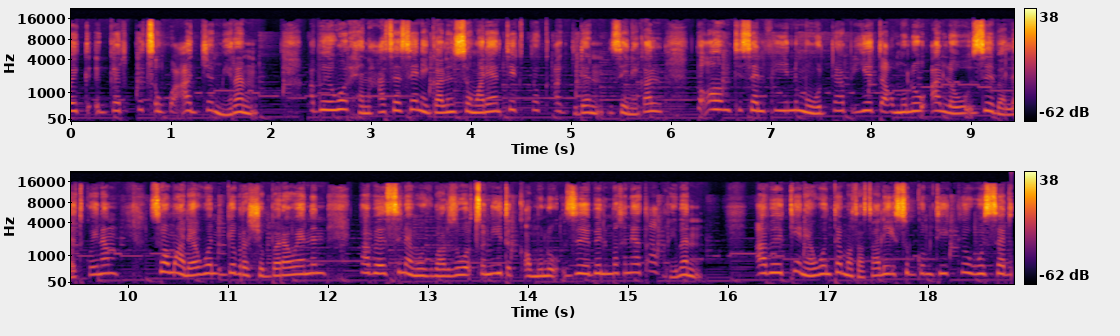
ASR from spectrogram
ወይ ክእገድ ክፅዋዓ ጀሚረን ኣብ ወርሒ ነሓሰ ሴኔጋልን ሶማልያን ቲክቶክ ኣጊደን ሴኔጋል ተቃወምቲ ሰልፊ ንምውዳብ ይጠቕምሉ ኣለው ዝበለት ኮይና ሶማልያ እውን ግብረ ሽበራውያንን ካብ ስነ ምግባር ዝወፁን ይጥቀምሉ ዝብል ምክንያት ኣቕሪበን ኣብ ኬንያ እውን ተመሳሳሊ ስጉምቲ ክውሰድ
